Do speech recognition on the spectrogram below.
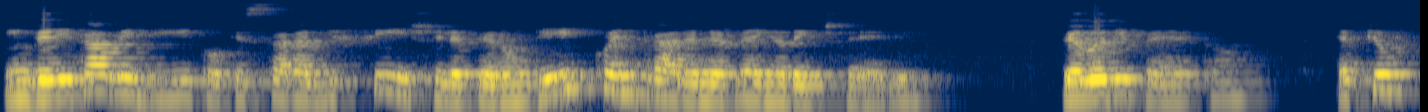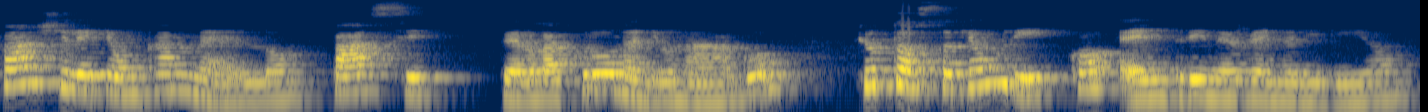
In verità vi dico che sarà difficile per un ricco entrare nel regno dei cieli. Ve lo ripeto, è più facile che un cammello passi per la cruna di un ago piuttosto che un ricco entri nel regno di Dio.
